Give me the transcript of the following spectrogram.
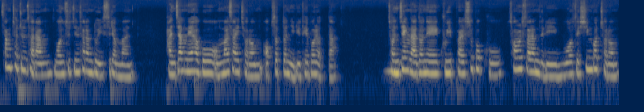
상처 준 사람, 원수진 사람도 있으련만 반장내하고 엄마 사이처럼 없었던 일이 돼버렸다. 전쟁 나던 해 구입할 수복 후 서울 사람들이 무엇에 신 것처럼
